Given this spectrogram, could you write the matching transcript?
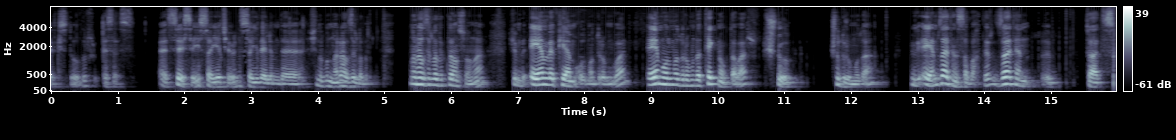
her ikisi de olur. SS. Evet SS'yi sayıya çevirdi. Sayı da elimde. Şimdi bunları hazırladım. Bunları hazırladıktan sonra şimdi AM ve PM olma durumu var. AM olma durumunda tek nokta var. Şu. Şu durumu da. Çünkü AM zaten sabahtır. Zaten e, saat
